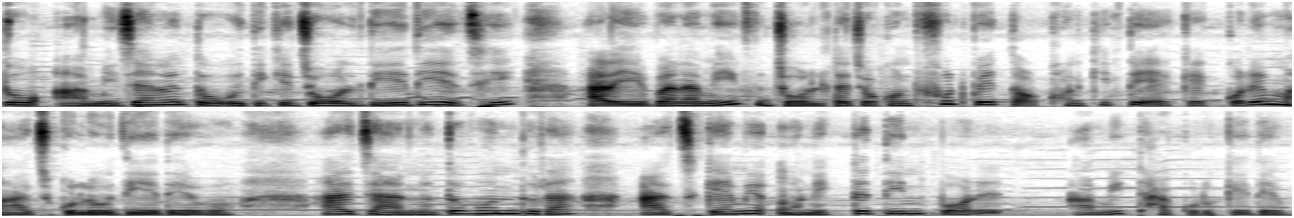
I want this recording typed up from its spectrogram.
তো আমি জানো তো ওইদিকে জল দিয়ে দিয়েছি আর এবার আমি জলটা যখন ফুটবে তখন কিন্তু এক এক করে মাছগুলো দিয়ে দেব। আর জানো তো বন্ধুরা, আজকে আমি অনেকটা দিন পর আমি ঠাকুরকে দেব।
